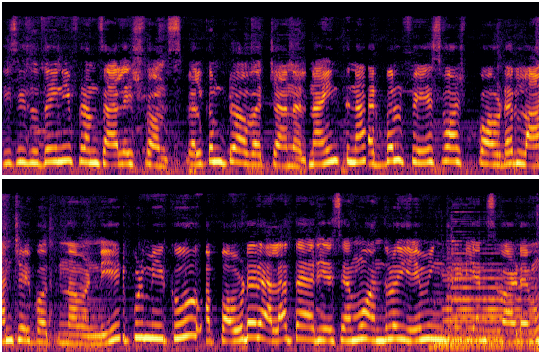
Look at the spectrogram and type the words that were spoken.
This is Udayani from Salesh Farms welcome to our channel ninth నా herbal face wash powder launch అయిపోతున్నామండి. ఇప్పుడు మీకు ఆ పౌడర్ ఎలా తయారు చేసాము అందులో ఏం ఇంగ్రీడియంట్స్ వాడాము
